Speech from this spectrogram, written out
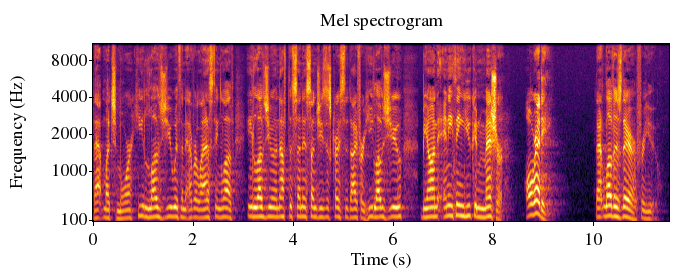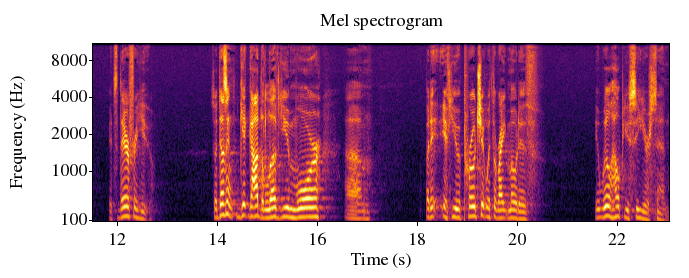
that much more. He loves you with an everlasting love. He loves you enough to send His Son, Jesus Christ, to die for. He loves you beyond anything you can measure already. That love is there for you, it's there for you. So it doesn't get God to love you more, um, but it, if you approach it with the right motive, it will help you see your sin.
